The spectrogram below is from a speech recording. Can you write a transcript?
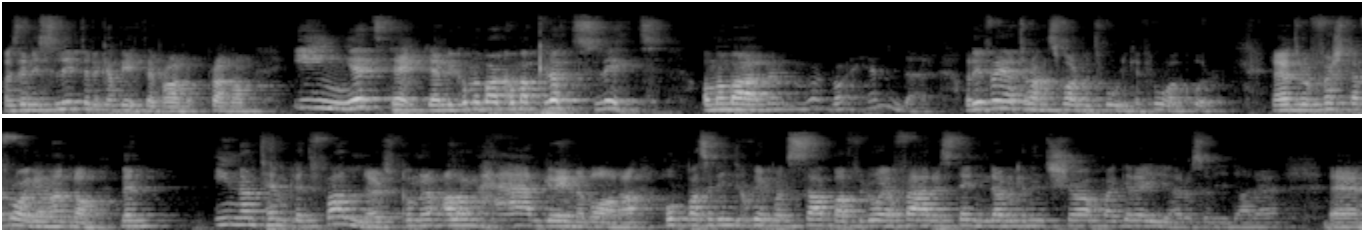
Och sen i slutet av kapitlet pratar han om inget tecken, det kommer bara komma plötsligt. Och man bara, men vad händer? Och det är för att jag tror han svarar på två olika frågor. Där jag tror första frågan handlar om, men innan templet faller så kommer alla de här grejerna vara. Hoppas att det inte sker på en sabbat för då är affärer stängda, då kan inte köpa grejer och så vidare. Eh,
